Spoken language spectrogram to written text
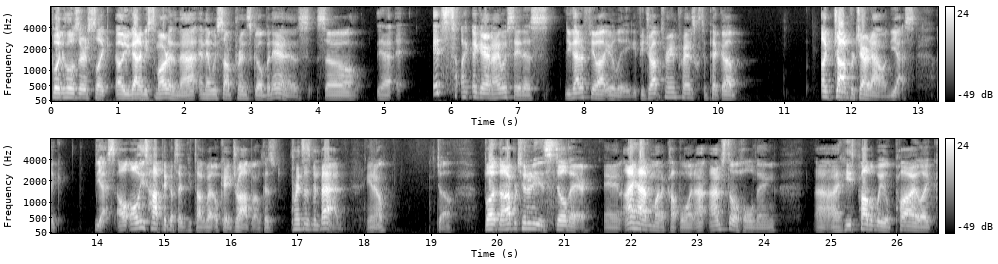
Budenholzer's like, "Oh, you got to be smarter than that," and then we saw Prince go bananas. So yeah, it's like again, I always say this: you got to feel out your league. If you drop Taurean Prince to pick up a job for Jarrett Allen, yes yes, all, all these hot pickups that you talk about, okay, drop them because Prince has been bad, you know. So, but the opportunity is still there, and I have him on a couple, and I, am still holding. Uh, he's probably probably like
